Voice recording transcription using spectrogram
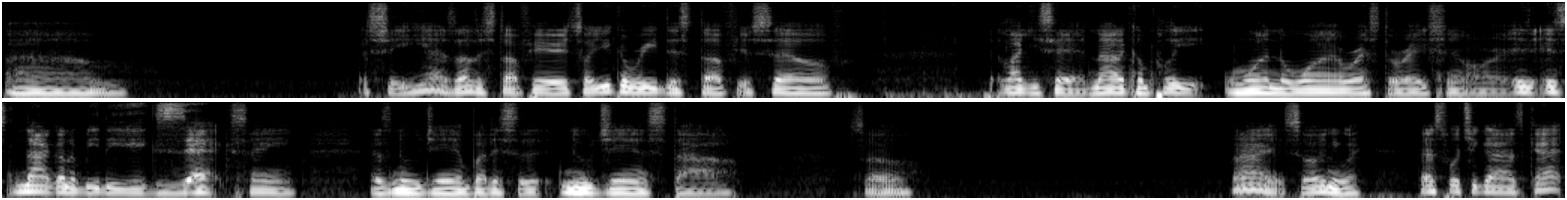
Um, let's see, he has other stuff here, so you can read this stuff yourself. Like you said, not a complete one to one restoration, or it, it's not going to be the exact same as new gen, but it's a new gen style. So, all right. So anyway, that's what you guys got.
